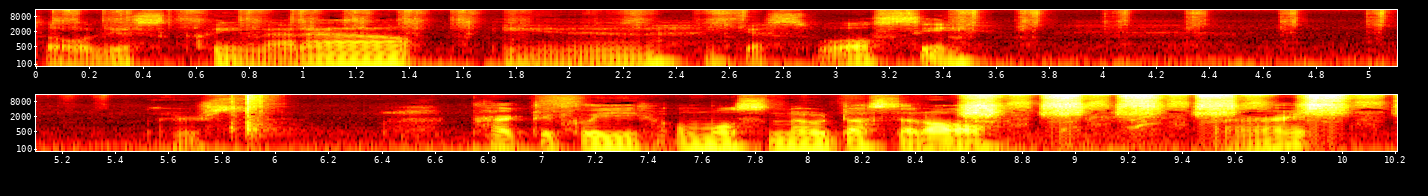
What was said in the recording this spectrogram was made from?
So we'll just clean that out, and I guess we'll see. There's practically almost no dust at all. All right.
